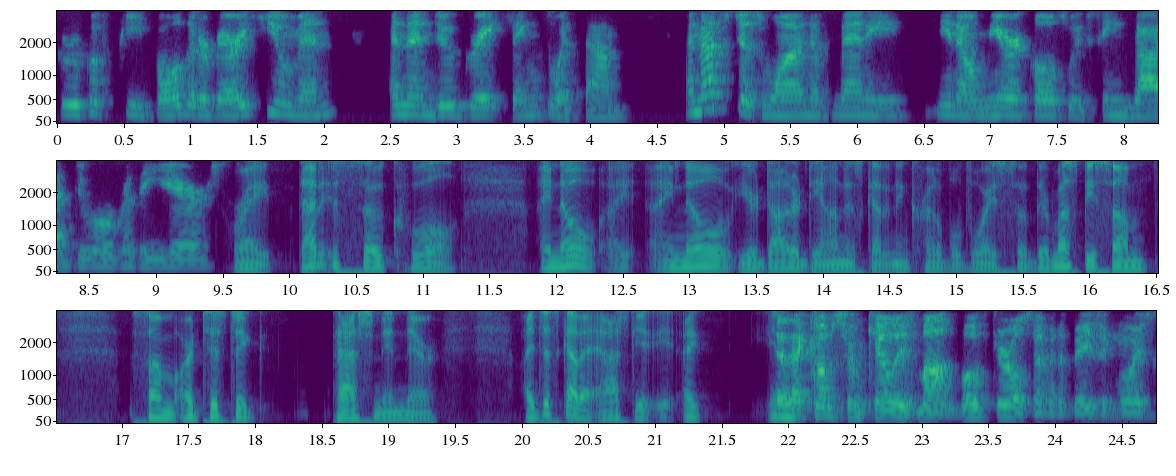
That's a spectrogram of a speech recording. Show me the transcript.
group of people that are very human and then do great things with them. And that's just one of many, you know, miracles we've seen God do over the years. Right. That is so cool. I know I, I know your daughter Deanna's got an incredible voice, so there must be some some artistic passion in there. I just got to ask you. I, yeah, that comes from Kelly's mom. Both girls have an amazing yeah, voice,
